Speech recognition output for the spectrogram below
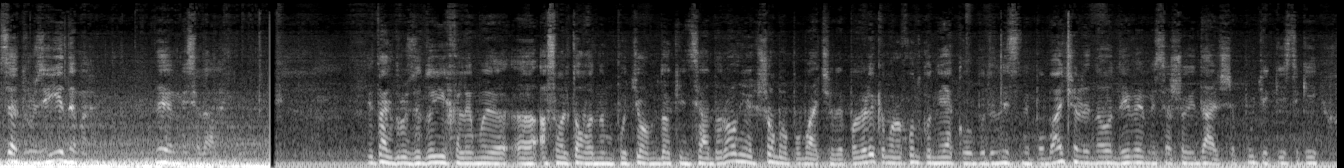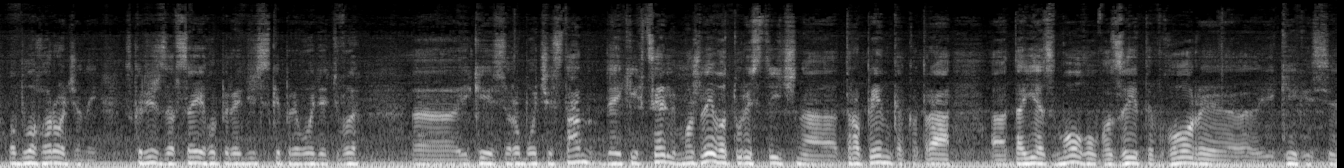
Все, друзі, їдемо. Дивимося далі. І так, друзі, доїхали ми е, асфальтованим путем до кінця дороги. Що ми побачили? По великому рахунку ніякого будівництва не побачили, але дивимося, що і далі. Путь якийсь такий облагороджений. Скоріше за все, його періодично приводять в якийсь робочий стан, для яких целей, можливо, туристична тропинка, котра е, дає змогу возити в гори е, якихось, е,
